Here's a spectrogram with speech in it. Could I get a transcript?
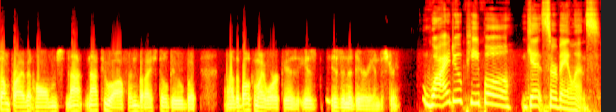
some private homes, not not too often, but I still do. But uh, the bulk of my work is is is in the dairy industry. Why do people get surveillance?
